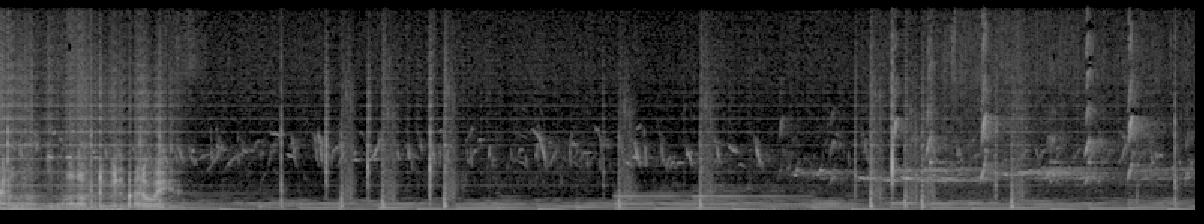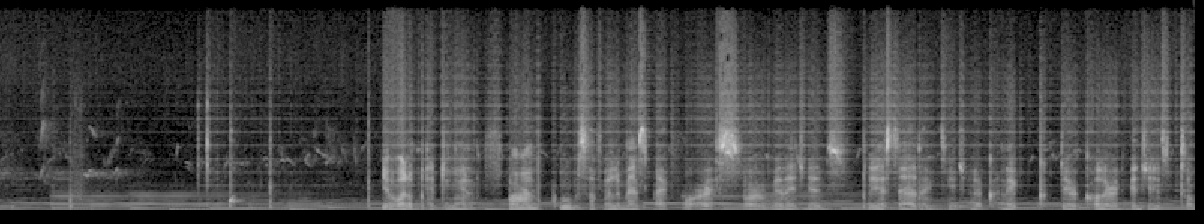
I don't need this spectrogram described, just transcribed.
I don't know what I'm doing by the way. Yeah, what am I doing? Form groups of elements by forests or villages. Place the identity to connect their colored edges to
